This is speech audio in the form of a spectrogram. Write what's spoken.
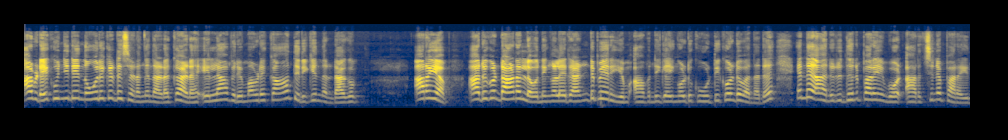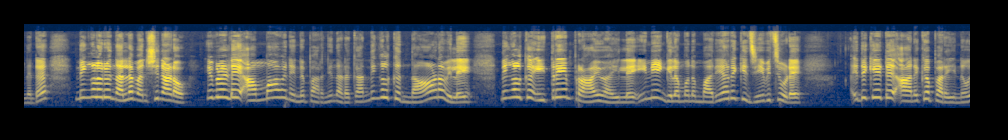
അവിടെ കുഞ്ഞിന്റെ നൂലുകെട്ട് ചടങ്ങ് നടക്കുകയാണ് എല്ലാവരും അവിടെ കാത്തിരിക്കുന്നുണ്ടാകും. അറിയാം. അതുകൊണ്ടാണല്ലോ നിങ്ങളെ രണ്ടുപേരെയും അവന്റെ കൈ ഇങ്ങോട്ട് കൂട്ടിക്കൊണ്ടു വന്നത് എന്ന് അനിരുദ്ധൻ പറയുമ്പോൾ അർച്ചന പറയുന്നുണ്ട് നിങ്ങളൊരു നല്ല മനുഷ്യനാണോ? ഇവളുടെ അമ്മാവൻ എന്ന് പറഞ്ഞു നടക്കാൻ നിങ്ങൾക്ക് നാണമില്ലേ? നിങ്ങൾക്ക് ഇത്രയും പ്രായമായില്ലേ? ഇനിയെങ്കിലും ഒന്ന് മര്യാദയ്ക്ക് ജീവിച്ചൂടെ? ഇത് കേട്ട് ആനക്ക പറയുന്നു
